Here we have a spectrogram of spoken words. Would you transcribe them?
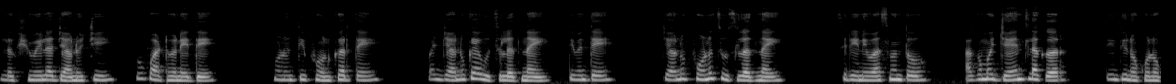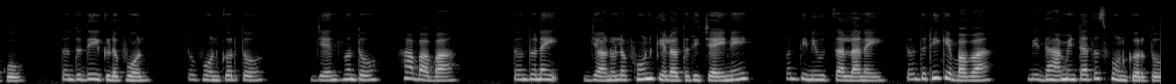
लक्ष्मीला जानूची खूप आठवण येते. म्हणून ती फोन करते पण जानू काही उचलत नाही. ती म्हणते जानू फोनच उचलत नाही. श्रीनिवास म्हणतो अगं मग जयंतला कर. तीन ती नको नको. तंतू दे इकडं फोन. तो फोन करतो. जयंत म्हणतो हा बाबा. तंतू नाही जानूला फोन केला होता तिच्या आईने पण तिने उचलला नाही. तंतू ठीक आहे बाबा मी दहा मिनिटातच फोन करतो.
